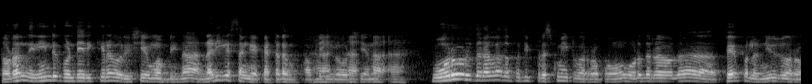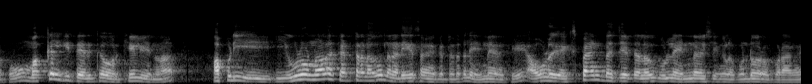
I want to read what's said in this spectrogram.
தொடர்ந்து நீண்டு கொண்டிருக்கிற ஒரு விஷயம் அப்படின்னா நடிகர் சங்க கட்டடம் அப்படிங்கிற ஒரு விஷயம் தான் ஒரு ஒரு தடவை அதை பத்தி பிரஸ் மீட் வர்றப்பவும் ஒரு தடவை பேப்பர்ல நியூஸ் வர்றப்பவும் மக்கள் கிட்ட இருக்க ஒரு கேள்வி என்னன்னா அப்படி இவ்வளவு நாளா கட்டுற அளவு இந்த நடிகர் சங்க கட்டடத்துல என்ன இருக்கு? அவ்வளவு எக்ஸ்பேண்ட் பட்ஜெட் அளவுக்கு உள்ள என்ன விஷயங்களை கொண்டு வர போறாங்க?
